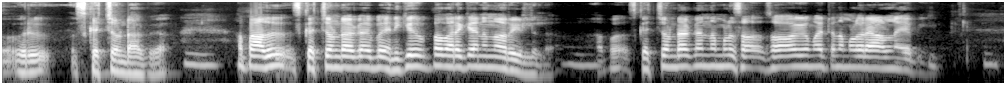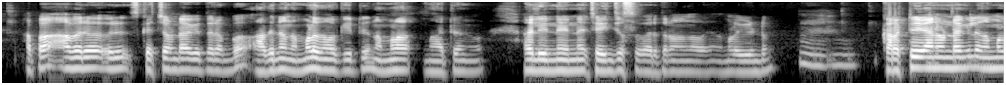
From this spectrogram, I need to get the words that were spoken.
ഒരു സ്കെച്ച് ഉണ്ടാക്കുക. അപ്പോൾ അത് സ്കെച്ച് ഉണ്ടാക്കുക ഇപ്പോൾ എനിക്ക് ഇപ്പോൾ വരയ്ക്കാനൊന്നും അറിയില്ലല്ലോ. അപ്പോൾ സ്കെച്ച് ഉണ്ടാക്കാൻ നമ്മൾ സ്വാ- സ്വാഭാവികമായിട്ട് നമ്മൾ ഒരാളിനെ ഏൽപ്പിക്കും. അപ്പോൾ അവർ ഒരു സ്കെച്ച് ഉണ്ടാക്കി തരുമ്പോൾ അതിനെ നമ്മൾ നോക്കിയിട്ട് നമ്മളെ മാറ്റങ്ങൾ അതിൽ ഇന്ന ഇന്ന ചേഞ്ചസ് വരുത്തണമെന്ന് പറഞ്ഞാൽ നമ്മൾ വീണ്ടും കറക്റ്റ് ചെയ്യാനുണ്ടെങ്കിൽ നമ്മൾ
